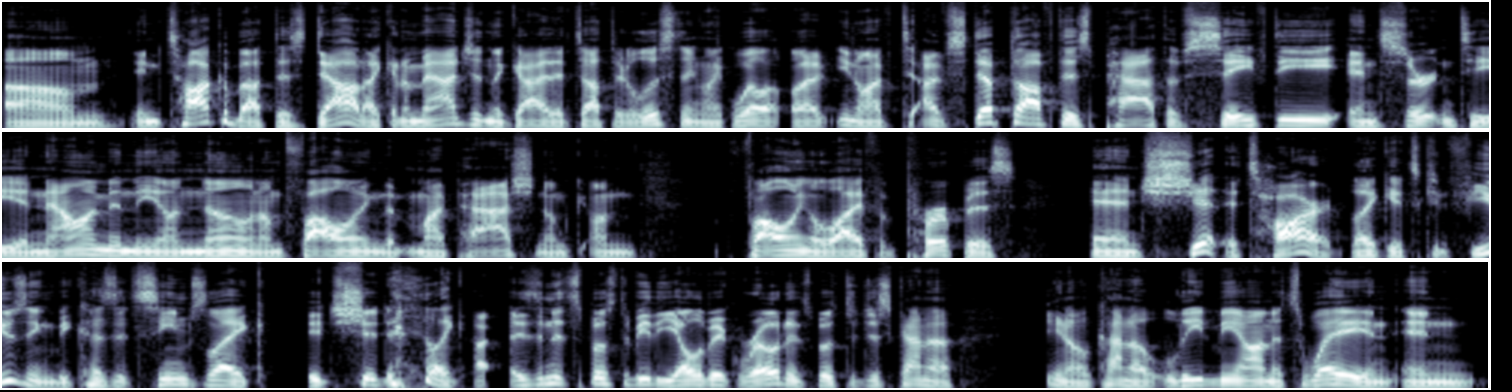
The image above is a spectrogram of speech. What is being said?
Um, and talk about this doubt. I can imagine the guy that's out there listening, like, well, I, you know, I've, t- I've stepped off this path of safety and certainty, and now I'm in the unknown. I'm following the, my passion. I'm, I'm following a life of purpose. And shit, it's hard. Like it's confusing because it seems like it should, like, uh, isn't it supposed to be the Yellow Brick Road and it's supposed to just kind of, you know, kind of lead me on its way? And and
